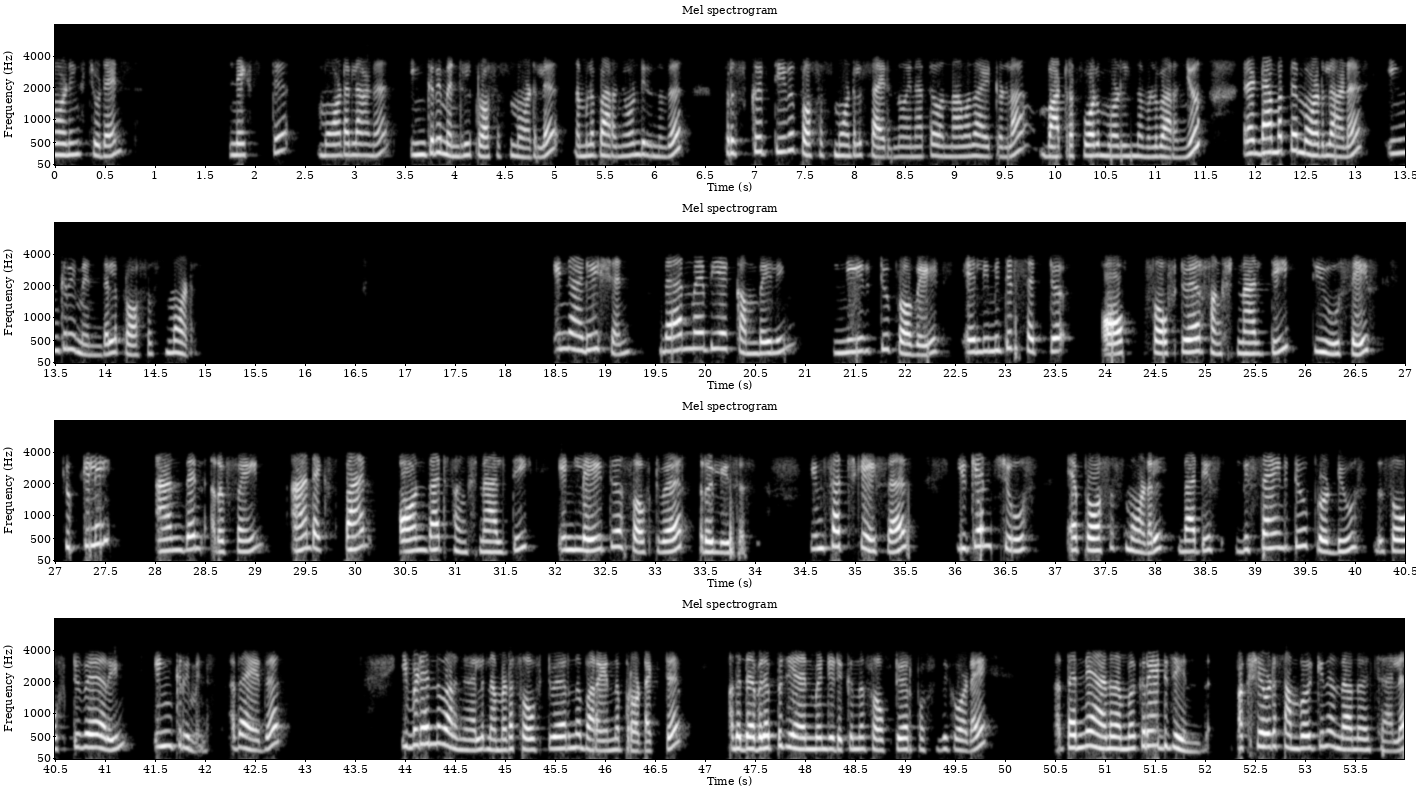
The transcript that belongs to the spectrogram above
Morning students next മോഡലാണ് incremental process model നമ്മൾ പറഞ്ഞുകൊണ്ടിരുന്നത് പ്രിസ്ക്രിപ്റ്റീവ് പ്രോസസ് മോഡൽസ് ആയിരുന്നു. അതിനകത്ത് ഒന്നാമതായിട്ടുള്ള വാട്ടർഫോൾ മോഡൽ നമ്മൾ പറഞ്ഞു. രണ്ടാമത്തെ മോഡലാണ് incremental process model in addition there may be a compelling need to provide a limited set of software functionality to users quickly and then refine and expand on that functionality in later software releases. In such cases, you can choose a process model that is designed to produce the software in increments. അതായത് ഇവിടെ എന്ന് പറഞ്ഞാൽ നമ്മുടെ software എന്ന് പറയുന്ന product അത് develop ചെയ്യാൻ വേണ്ടി എടുക്കുന്ന സോഫ്റ്റ്വെയർ പ്രോസസ്സിൽ കൂടെ തന്നെയാണ് നമ്മൾ ക്രിയേറ്റ് ചെയ്യുന്നത് പക്ഷെ ഇവിടെ സംഭവിക്കുന്നത് എന്താണെന്ന് വെച്ചാൽ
